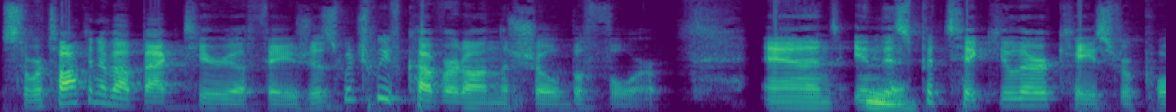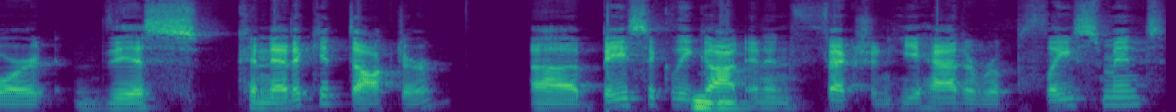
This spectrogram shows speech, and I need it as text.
so we're talking about bacteriophages, which we've covered on the show before. And in this particular case report, this Connecticut doctor uh, basically got an infection. He had a replacement.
